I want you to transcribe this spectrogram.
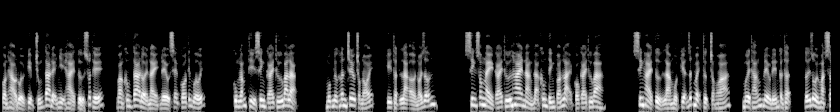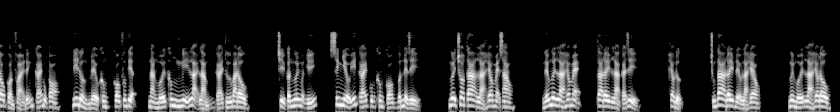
còn hảo đuổi kịp chúng ta đệ nhị hải tử xuất thế, bằng không ta đời này đều sẽ có tiếc nuối. Cùng lắm thì sinh cái thứ ba lạc. Một nhược hân treo chọc nói, kỳ thật là ở nói giỡn. Sinh xong này cái thứ hai nàng đã không tính toán lại có cái thứ ba. Sinh hải tử là một kiện rất mệnh thực trọng hóa, 10 tháng đều đến cẩn thận, tới rồi mặt sau còn phải đĩnh cái bụng to, đi đường đều không có phương tiện, nàng mới không nghĩ lại làm cái thứ ba đâu. Chỉ cần ngươi nguyện ý, sinh nhiều ít cái cũng không có vấn đề gì. Ngươi cho ta là heo mẹ sao? Nếu ngươi là heo mẹ, ta đây là cái gì? Heo được. Chúng ta đây đều là heo. Ngươi mới là heo đâu?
